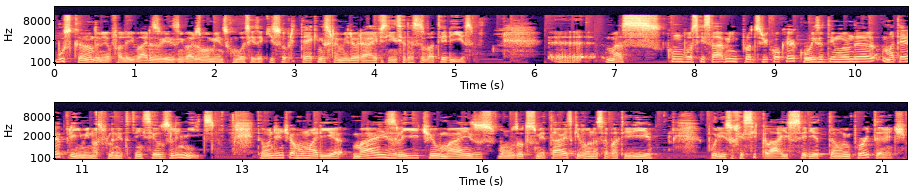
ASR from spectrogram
buscando, né, eu falei várias vezes, em vários momentos com vocês aqui, sobre técnicas para melhorar a eficiência dessas baterias. É, mas, como vocês sabem, produzir qualquer coisa demanda matéria-prima e nosso planeta tem seus limites. Então, onde a gente arrumaria mais lítio, mais os, bom, os outros metais que vão nessa bateria, por isso reciclar isso seria tão importante.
